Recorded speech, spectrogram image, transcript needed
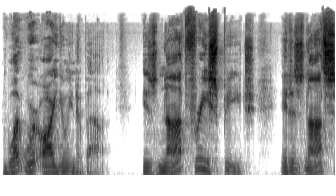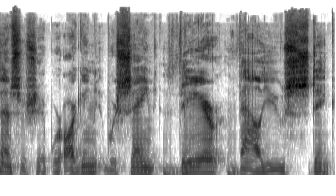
What we're arguing about is not free speech. It is not censorship. We're arguing, we're saying their values stink.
